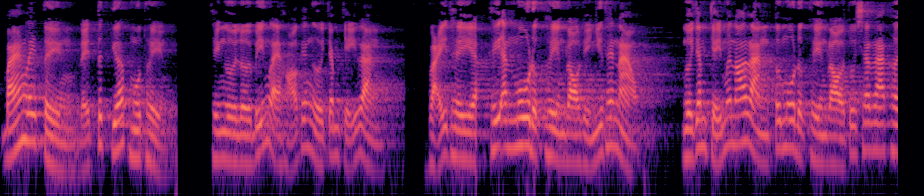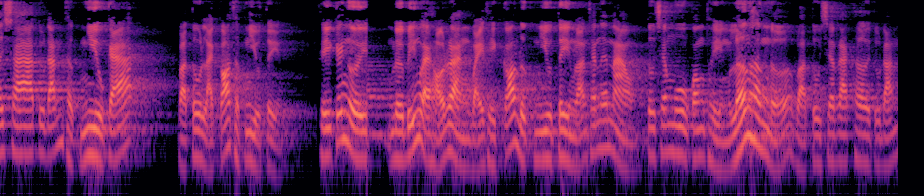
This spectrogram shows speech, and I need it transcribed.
bán lấy tiền để tích góp mua thuyền. Thì người lười biếng lại hỏi cái người chăm chỉ rằng, vậy thì à, khi anh mua được thuyền rồi thì như thế nào? Người chăm chỉ mới nói rằng, tôi mua được thuyền rồi, tôi sẽ ra khơi xa, tôi đánh thật nhiều cá và tôi lại có thật nhiều tiền. Thì cái người lười biếng lại hỏi rằng, vậy thì có được nhiều tiền là anh sẽ thế nào? Tôi sẽ mua con thuyền lớn hơn nữa và tôi sẽ ra khơi tôi đánh.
